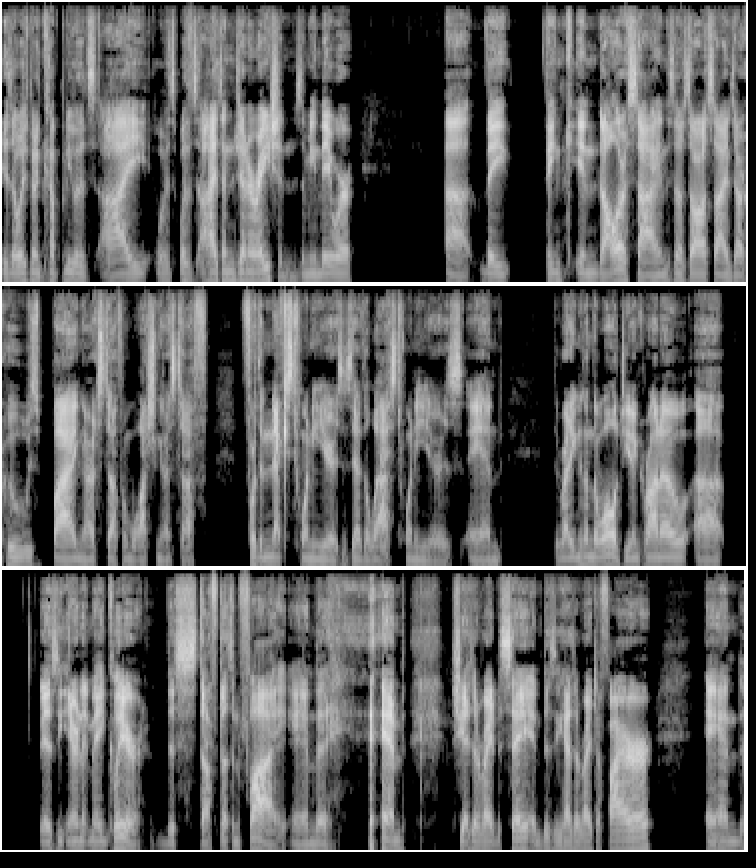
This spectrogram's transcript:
has always been a company with its eye with, with its eyes on generations. I mean, they were uh, they think in dollar signs. Those dollar signs are who's buying our stuff and watching our stuff for the next twenty years instead of the last twenty years. And the writing is on the wall. Gina Carano uh, as the internet made clear, this stuff doesn't fly, and uh, and she has a right to say, and Disney has a right to fire her, and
